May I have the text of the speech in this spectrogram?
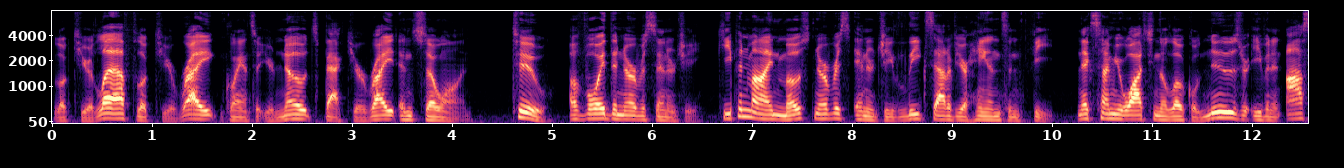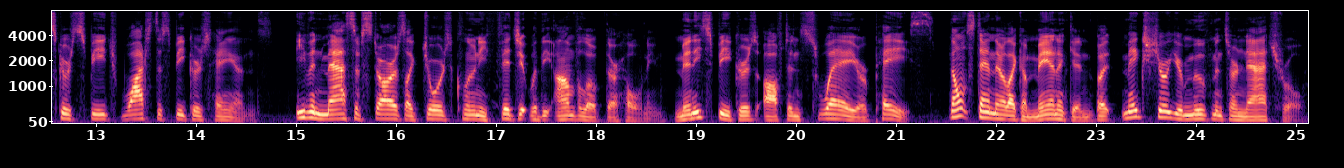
Look to your left, look to your right, glance at your notes, back to your right, and so on. 2. Avoid the nervous energy. Keep in mind, most nervous energy leaks out of your hands and feet. Next time you're watching the local news or even an Oscars speech, watch the speaker's hands. Even massive stars like George Clooney fidget with the envelope they're holding. Many speakers often sway or pace. Don't stand there like a mannequin, but make sure your movements are natural.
